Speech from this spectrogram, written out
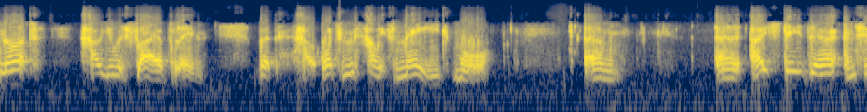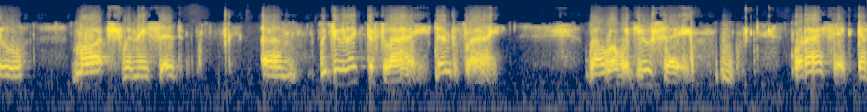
not how you would fly a plane, but how, what's, how it's made more. Um, uh, I stayed there until March when they said, um, Would you like to fly? Learn to fly? Well, what would you say? What I said, yes,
